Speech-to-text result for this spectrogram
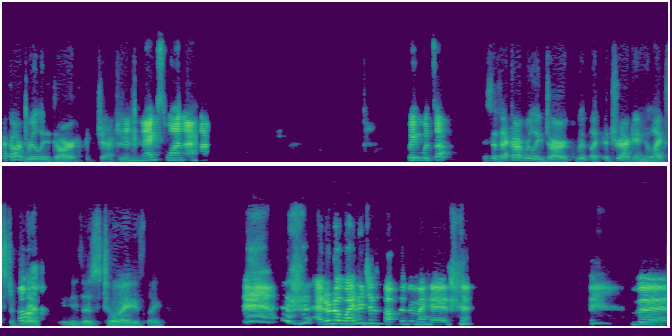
That got really dark, Jackie. And the next one I have. Wait, what's up? I said that got really dark with like a dragon who likes to play Oh. with humans as toys. Like, I don't know why that just popped up in my head. but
